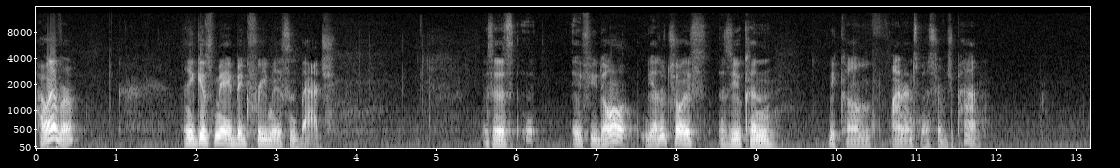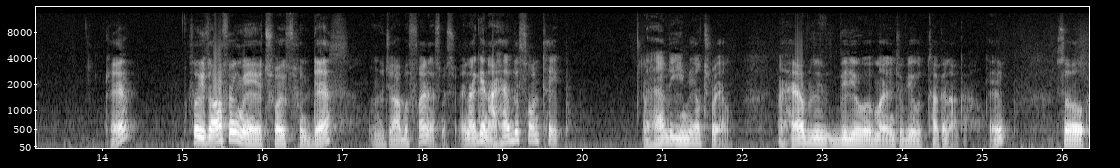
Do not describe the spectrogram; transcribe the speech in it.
However, and he gives me a big Freemason badge. It says, if you don't, the other choice is you can become finance minister of Japan. Okay? So he's offering me a choice between death and the job of finance minister. And again, I have this on tape. I have the email trail. I have the video of my interview with Takenaka. Okay? So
